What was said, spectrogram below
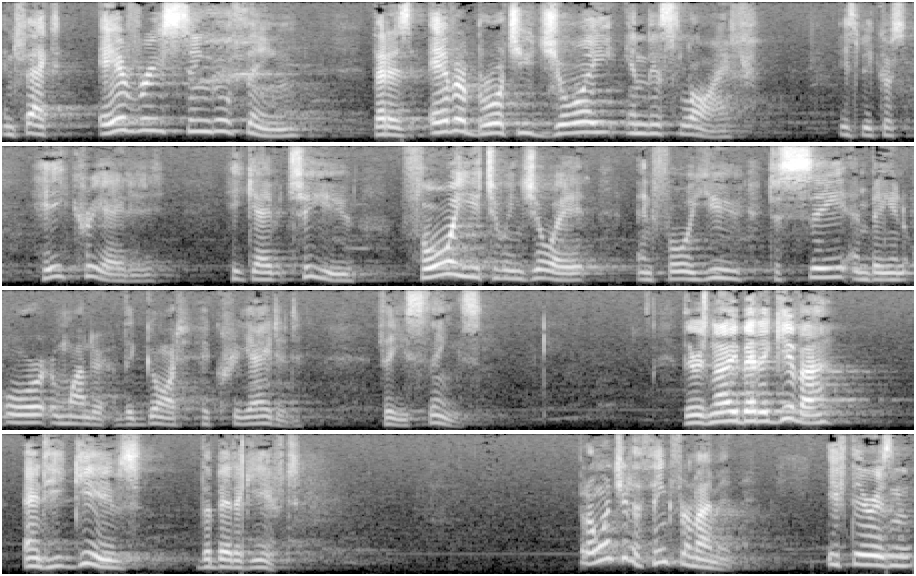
In fact, every single thing that has ever brought you joy in this life is because he created it, he gave it to you for you to enjoy it and for you to see and be in awe and wonder of the God who created these things. There is no better giver, and he gives the better gift. But I want you to think for a moment if there is an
